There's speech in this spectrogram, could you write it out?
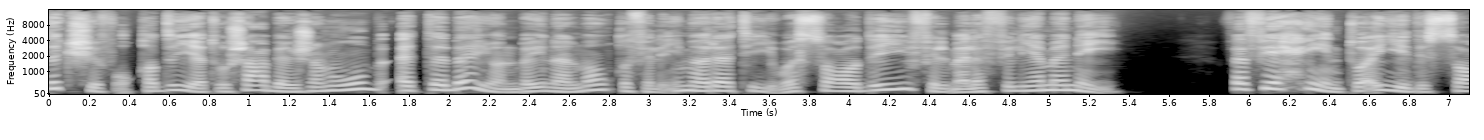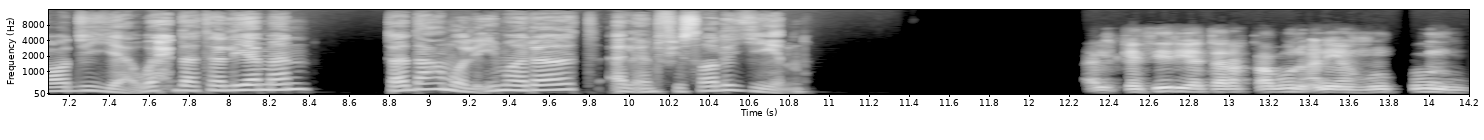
تكشف قضية شعب الجنوب التباين بين الموقف الإماراتي والسعودي في الملف اليمني. ففي حين تؤيد السعودية وحدة اليمن تدعم الإمارات الانفصاليين. الكثير يترقبون أن يكون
